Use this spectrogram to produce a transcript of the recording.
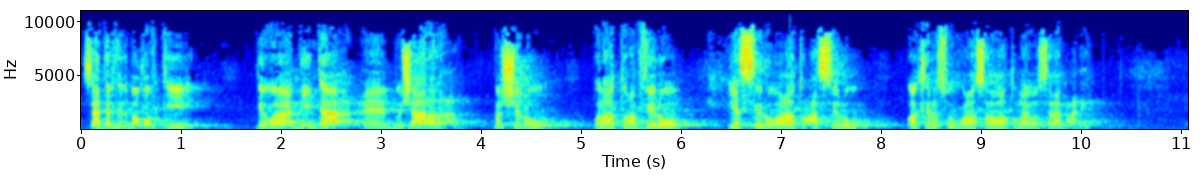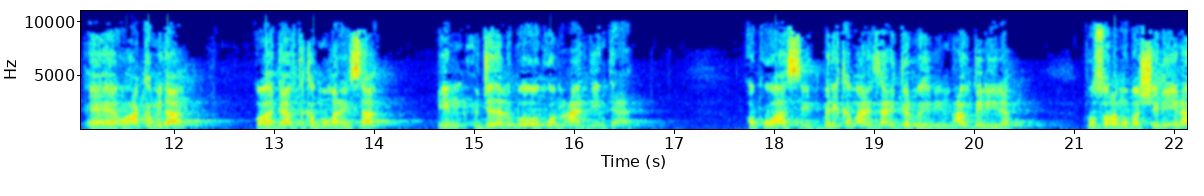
saa darteed ba qofkii dee waa diinta bushaarada ah. Bashiruu walaa tunafiruu yasiruu walaa tucasiruu waa kii rasuulku ala salawaatu ullahi wasalaamu calayh. Waxaa ka mid a oo ahdaafta ka muuqanaysa in xujada lagu ogo kuwa mucaanidiinta ah oo kuwaasi beri kamaanaysaanay garu helin maxaa u daliila? Rusula mubashiriina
